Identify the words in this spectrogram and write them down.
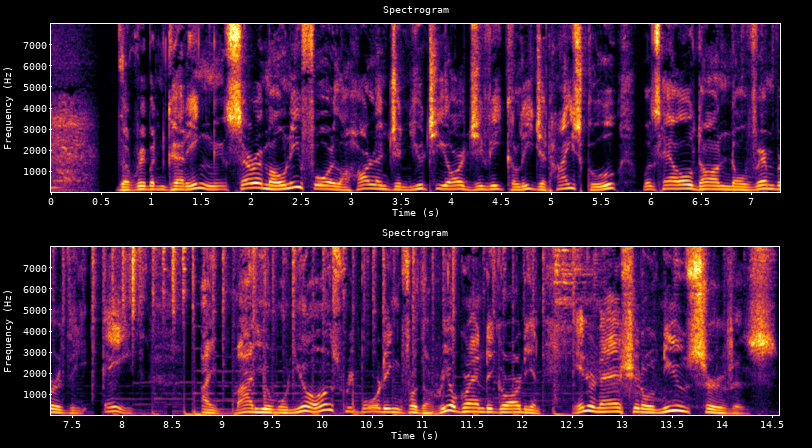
The ribbon cutting ceremony for the Harlingen UTRGV Collegiate High School was held on November the 8th. I'm Mario Munoz reporting for the Rio Grande Guardian International News Service.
